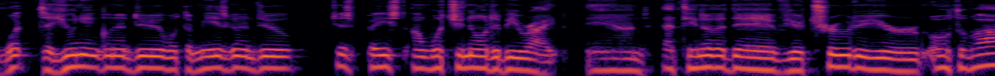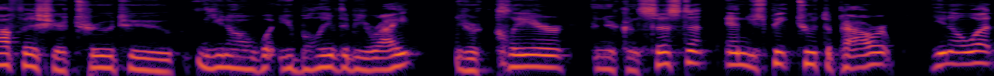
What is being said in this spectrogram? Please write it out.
what the union going to do, what the media is going to do, just based on what you know to be right. And at the end of the day, if you're true to your oath of office, you're true to, you know, what you believe to be right, you're clear and you're consistent and you speak truth to power, you know what?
